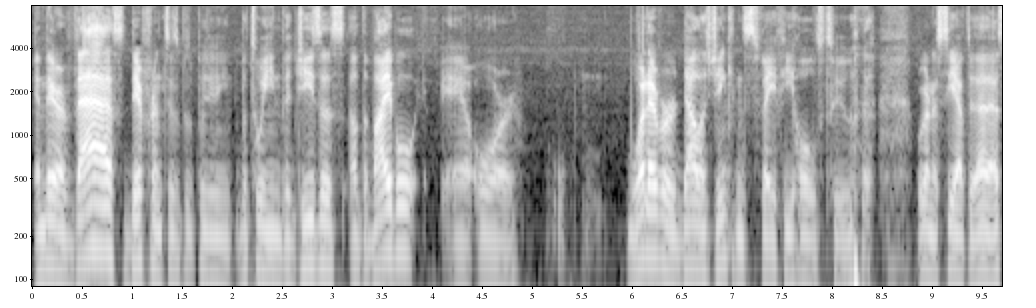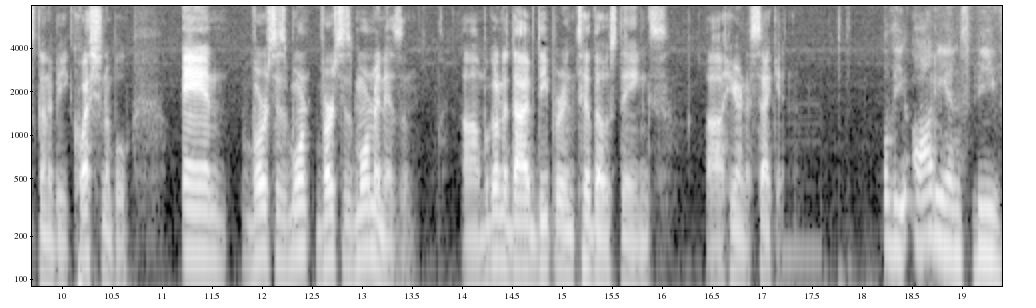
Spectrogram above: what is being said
and there are vast differences between between the Jesus of the Bible eh, or whatever Dallas Jenkins faith he holds to. We're gonna see after that. That's gonna be questionable, and versus Mor- versus Mormonism. Um, we're gonna dive deeper into those things uh, here in a second. will the audience be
